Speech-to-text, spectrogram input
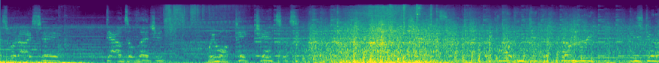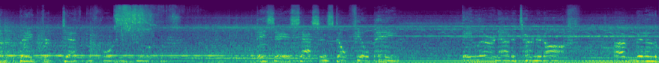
Is what I say. A legend. We won't take chances. For what he did to Bunbury, he's gonna beg for death before he goes. They say assassins don't feel pain. They learn how to turn it off. I've been in the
